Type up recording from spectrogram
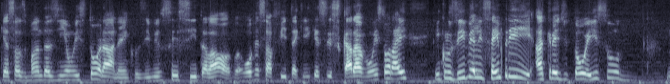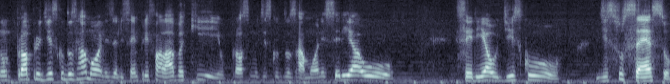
que essas bandas iam estourar, né? Inclusive você cita lá, ó, ouve essa fita aqui que esses caras vão estourar. E, inclusive ele sempre acreditou isso no próprio disco dos Ramones. Ele sempre falava que o próximo disco dos Ramones seria o seria o disco de sucesso.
